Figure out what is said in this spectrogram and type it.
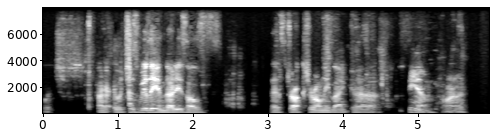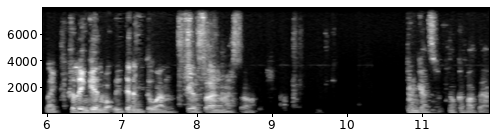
which uh, which is really in the the structure only like a theme or like filling in what we didn't do on Sfira Simon. So I guess we'll talk about that.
